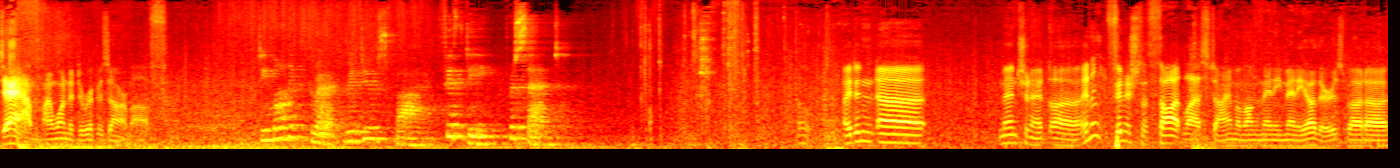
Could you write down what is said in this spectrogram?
Damn! I wanted to rip his arm off. Demonic threat reduced by 50%. Oh, I didn't uh, mention it. Uh, I didn't finish the thought last time, among many, many others, but uh,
